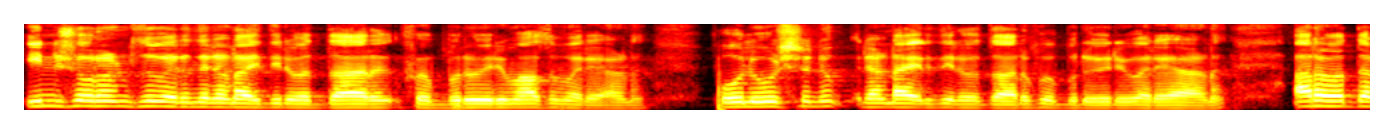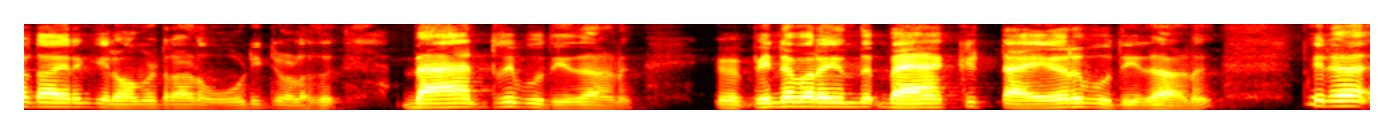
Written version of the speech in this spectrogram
ഇൻഷുറൻസ് വരുന്നത് രണ്ടായിരത്തി ഇരുപത്തി ആറ് ഫെബ്രുവരി മാസം വരെയാണ്. പൊല്യൂഷനും രണ്ടായിരത്തി ഇരുപത്തി ആറ് ഫെബ്രുവരി വരെയാണ്. അറുപത്തെട്ടായിരം കിലോമീറ്ററാണ് ഓടിയിട്ടുള്ളത്. ബാറ്ററി പുതിയതാണ്. പിന്നെ പറയുന്നത് ബാക്ക് ടയർ പുതിയതാണ്. പിന്നെ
